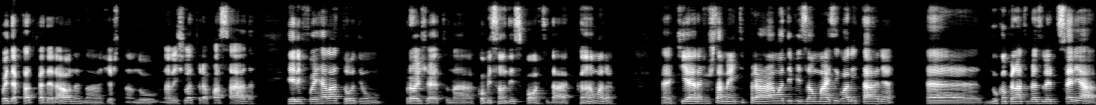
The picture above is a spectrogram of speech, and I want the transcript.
foi deputado federal né, na, gestão, no, na legislatura passada, e ele foi relator de um projeto na Comissão de Esporte da Câmara, é, que era justamente para uma divisão mais igualitária é, no Campeonato Brasileiro de Série A,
